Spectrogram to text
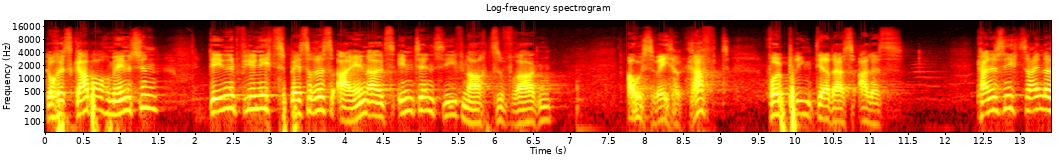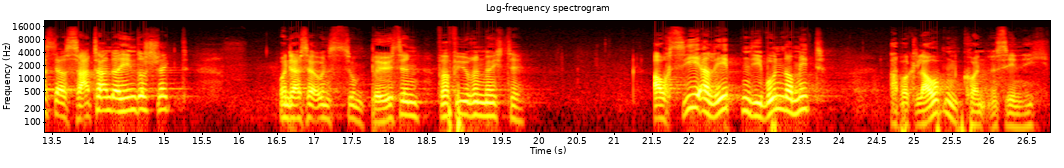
Doch es gab auch Menschen, denen fiel nichts Besseres ein, als intensiv nachzufragen, aus welcher Kraft vollbringt er das alles? Kann es nicht sein, dass der Satan dahinter steckt? und dass er uns zum Bösen verführen möchte. Auch sie erlebten die Wunder mit, aber glauben konnten sie nicht.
